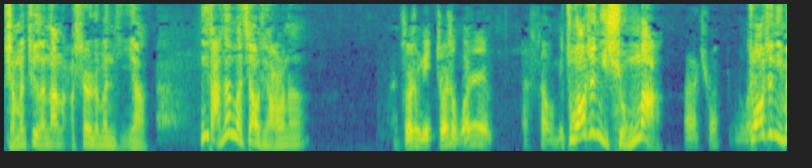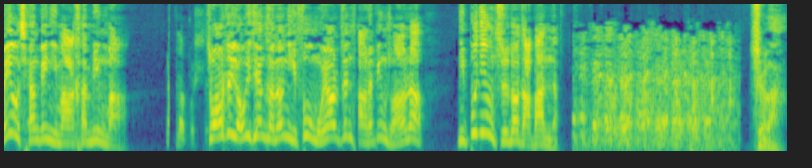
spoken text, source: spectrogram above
什么这那那事儿的问题呀。你咋那么教条呢？主要是没，主要是我这，啊，算我没主要是你穷嘛，啊穷，主要是你没有钱给你妈看病吧，那倒不是主，要是有一天可能你父母要是真躺在病床上，你不定知道咋办呢，是吧？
